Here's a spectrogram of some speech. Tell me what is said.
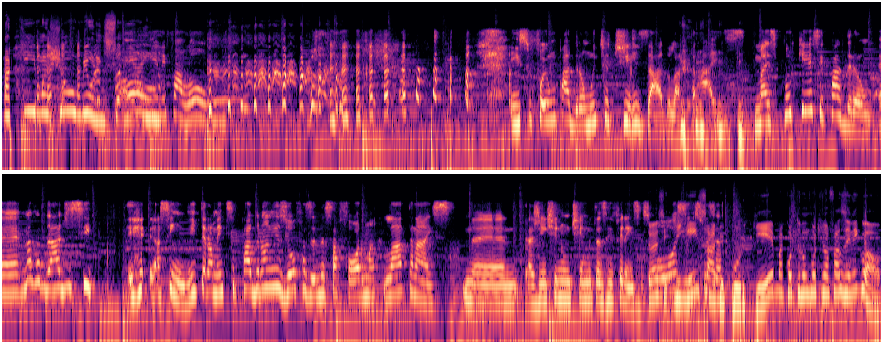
Aqui manchou o meu E aí lençol. ele falou. Isso foi um padrão muito utilizado lá atrás. Mas por que esse padrão? É, na verdade, se assim, literalmente se padronizou fazer dessa forma lá atrás. né? A gente não tinha muitas referências. Então, assim, Hoje, ninguém sabe já- por quê, mas continua, continua fazendo igual.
